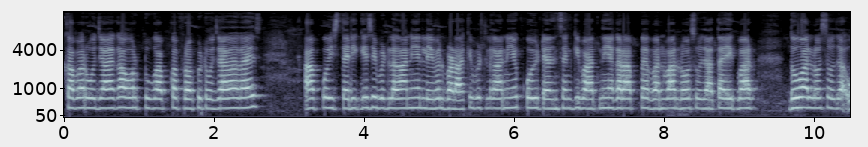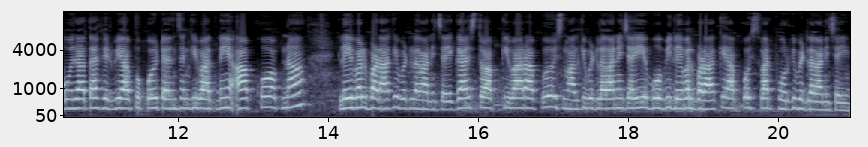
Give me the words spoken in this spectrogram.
कवर हो जाएगा और टू आपका प्रॉफिट हो जाएगा गाइस आपको इस तरीके से बिट लगानी है लेवल बढ़ा के बिट लगानी है कोई टेंशन की बात नहीं अगर आपका वन बार लॉस हो जाता है एक बार दो बार लॉस हो, जा, हो जाता है फिर भी आपको कोई टेंशन की बात नहीं है। आपको अपना लेवल बढ़ा के बिट लगानी चाहिए गैस तो आपकी बार आपको स्मॉल की बिट लगानी चाहिए वो भी लेवल बढ़ा के आपको इस बार फोर की बिट लगानी चाहिए।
